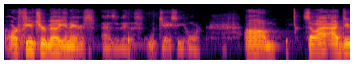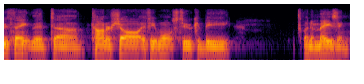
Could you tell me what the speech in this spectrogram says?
or future millionaires as it is with Jaycee Horn. Um, so I, I, do think that uh, Connor Shaw, if he wants to, could be an amazing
